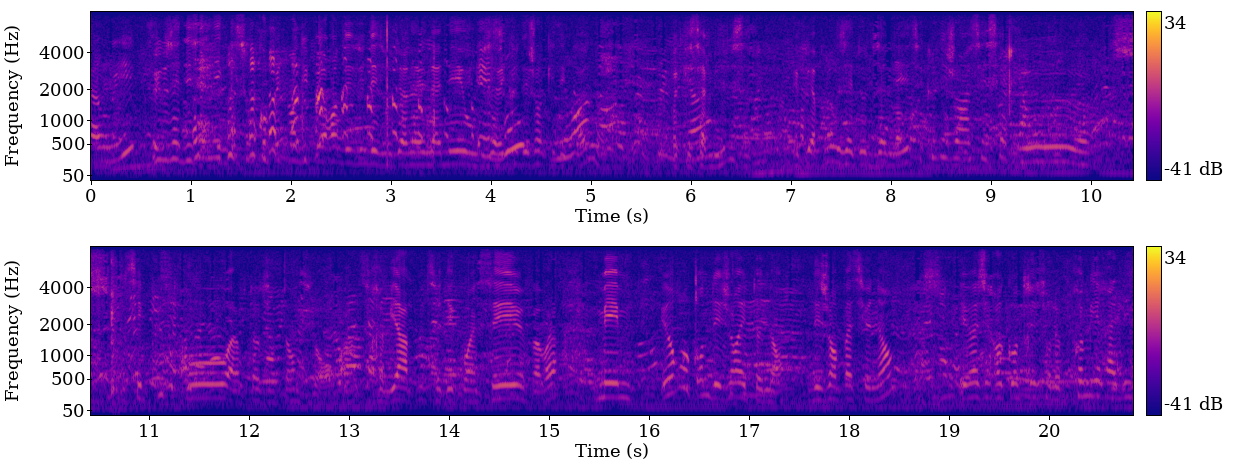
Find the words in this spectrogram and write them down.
Ah oui? Puis vous avez des années qui sont complètement différentes les unes des autres. Il y en a une année où vous avez que des gens qui déconnent, enfin, qui s'amusent. Et puis après, vous avez d'autres années, c'est que des gens assez sérieux. C'est plus pro. Alors, de temps en temps, voilà, c'est très bien un peu de se décoincer. Enfin, voilà. Mais et on rencontre des gens étonnants, des gens passionnants. Et moi, j'ai rencontré sur le premier rallye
